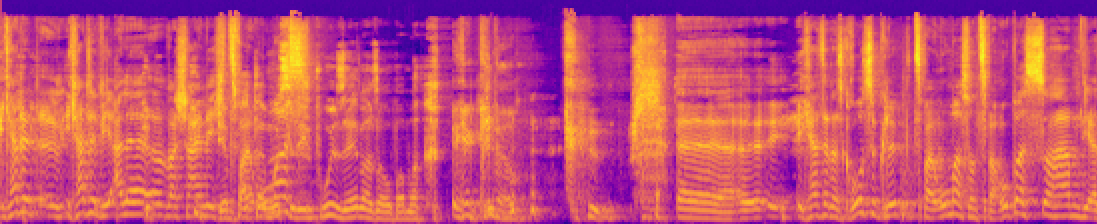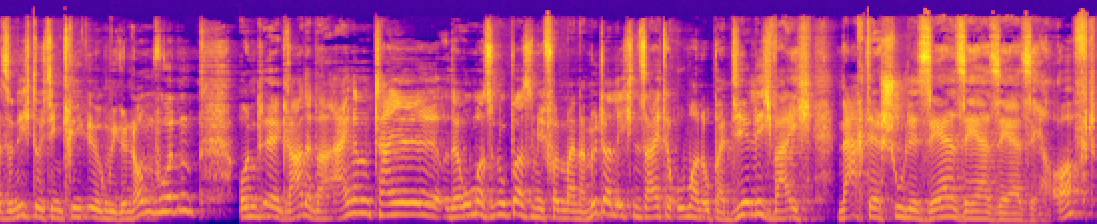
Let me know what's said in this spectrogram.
ich, hatte, ich hatte wie alle wahrscheinlich Der zwei Vater Omas. musste den Pool selber sauber machen. genau. äh, ich hatte das große Glück, zwei Omas und zwei Opas zu haben, die also nicht durch den Krieg irgendwie genommen wurden. Und äh, gerade bei einem Teil der Omas und Opas, nämlich von meiner mütterlichen Seite, Oma und Opa Dierlich, war ich nach der Schule sehr, sehr, sehr, sehr oft.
